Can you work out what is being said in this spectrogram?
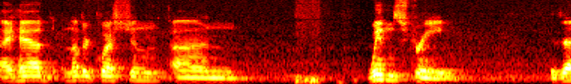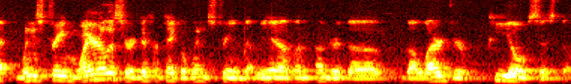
I had another question on Windstream. Is that Windstream wireless or a different type of Windstream that we have un- under the, the larger PO system?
